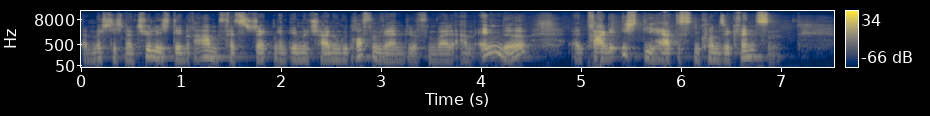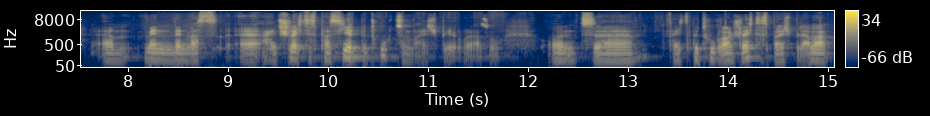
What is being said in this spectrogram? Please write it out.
dann möchte ich natürlich den Rahmen feststecken, in dem Entscheidungen getroffen werden dürfen, weil am Ende äh, trage ich die härtesten Konsequenzen. Ähm, wenn, wenn was äh, halt Schlechtes passiert, Betrug zum Beispiel oder so. Und äh, vielleicht ist Betrug auch ein schlechtes Beispiel, aber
